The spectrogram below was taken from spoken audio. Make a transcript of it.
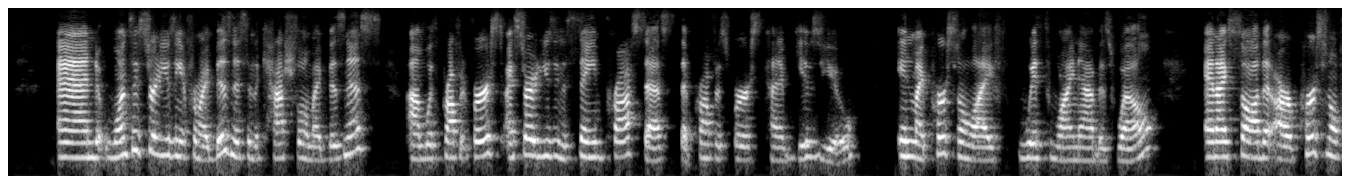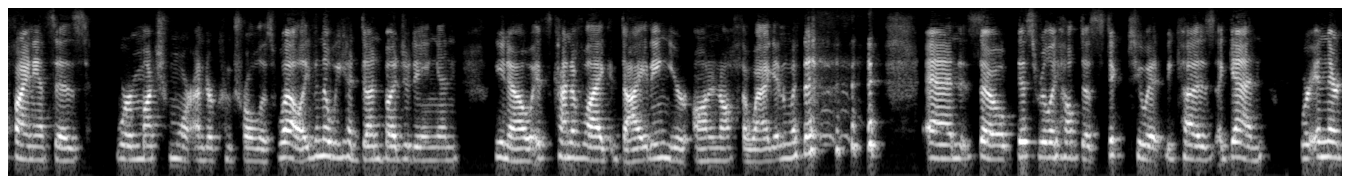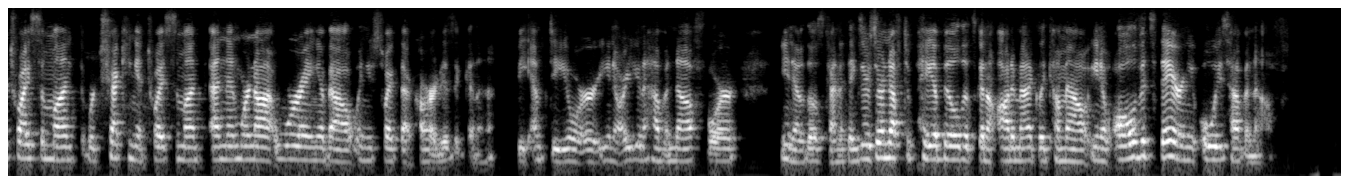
And once I started using it for my business and the cash flow of my business um, with Profit First, I started using the same process that Profit First kind of gives you in my personal life with YNAB as well. And I saw that our personal finances were much more under control as well. Even though we had done budgeting and you know, it's kind of like dieting, you're on and off the wagon with it. and so this really helped us stick to it because, again, we're in there twice a month, we're checking it twice a month, and then we're not worrying about when you swipe that card, is it going to be empty or, you know, are you going to have enough or, you know, those kind of things. Is there enough to pay a bill that's going to automatically come out? You know, all of it's there and you always have enough.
